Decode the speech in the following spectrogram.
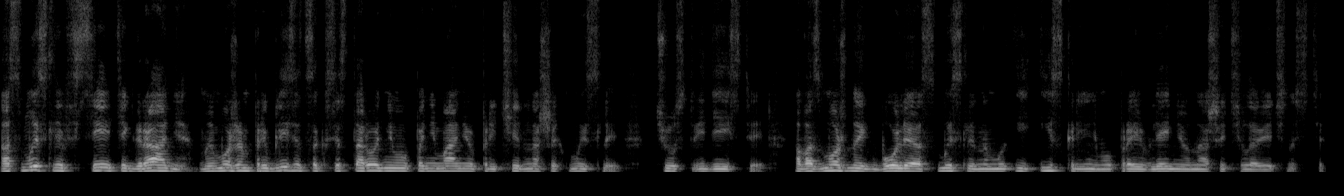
Осмыслив все эти грани, мы можем приблизиться к всестороннему пониманию причин наших мыслей, чувств и действий, а возможно и к более осмысленному и искреннему проявлению нашей человечности.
